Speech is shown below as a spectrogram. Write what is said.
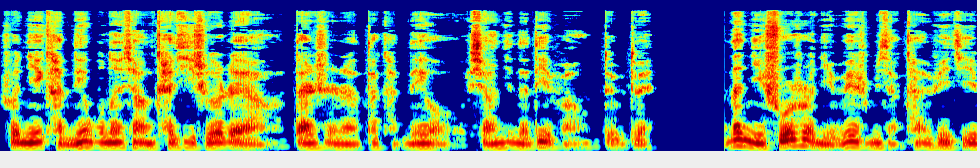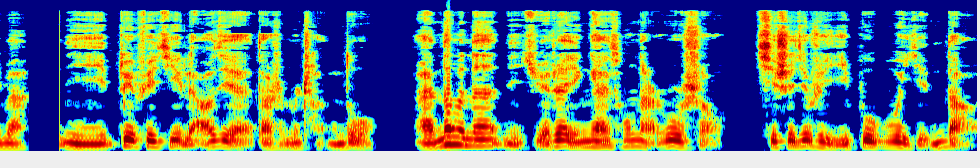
说你肯定不能像开汽车这样，但是呢它肯定有相近的地方，对不对？那你说说你为什么想看飞机吧？你对飞机了解到什么程度？啊，那么呢？你觉着应该从哪儿入手？其实就是一步步引导，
